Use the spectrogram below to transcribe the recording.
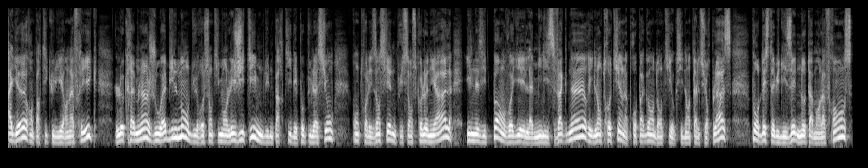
Ailleurs, en particulier en Afrique, le Kremlin joue habilement du ressentiment légitime d'une partie des populations contre les anciennes puissances coloniales. Il n'hésite pas à envoyer la milice Wagner, il entretient la propagande anti-occidentale sur place pour déstabiliser notamment la France.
